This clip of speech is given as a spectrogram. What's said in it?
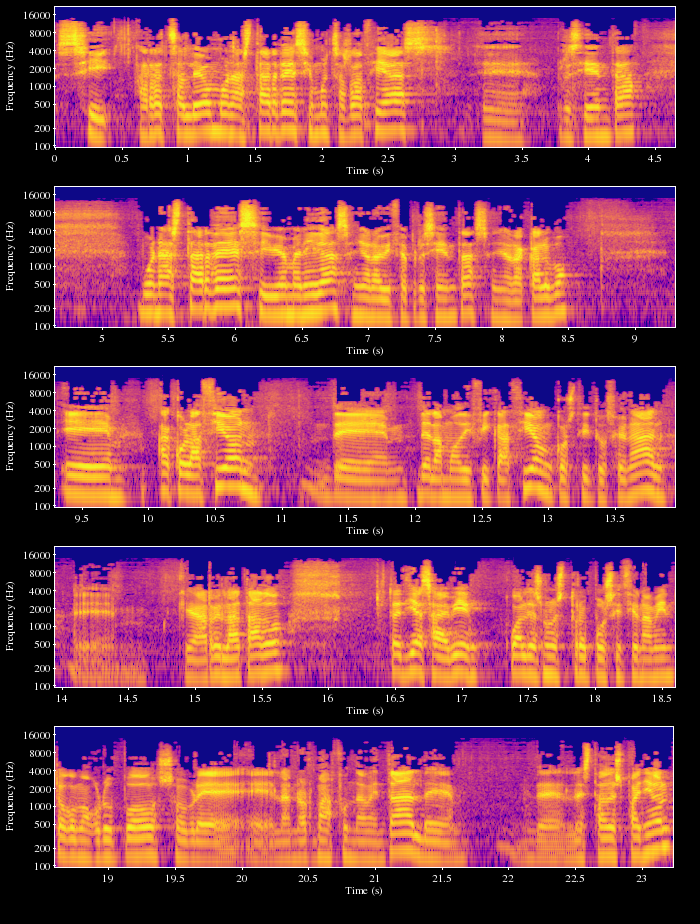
Sí, Arrachaldeón, buenas tardes y muchas gracias, eh, Presidenta. Buenas tardes y bienvenida, señora Vicepresidenta, señora Calvo. Eh, a colación de, la modificación constitucional eh, que ha relatado, usted ya sabe bien cuál es nuestro posicionamiento como grupo sobre la norma fundamental del Estado español.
